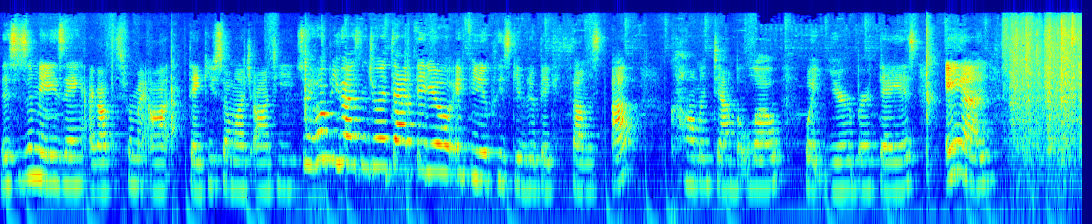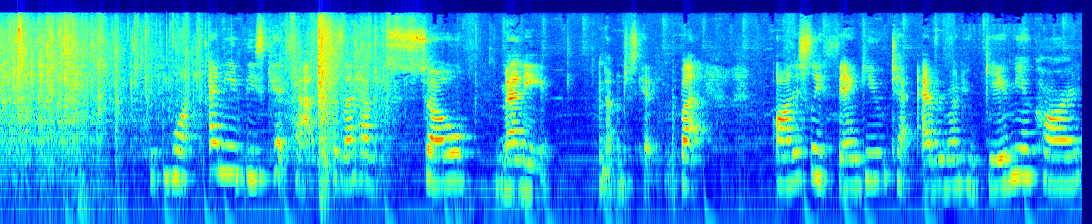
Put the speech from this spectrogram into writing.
this is amazing. I got this from my aunt. Thank you so much, auntie. So I hope you guys enjoyed that video. If you did, please give it a big thumbs up. Comment down below what your birthday is. And if you want any of these Kit Kats, because I have so many. No, I'm just kidding. But honestly, thank you to everyone who gave me a card,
